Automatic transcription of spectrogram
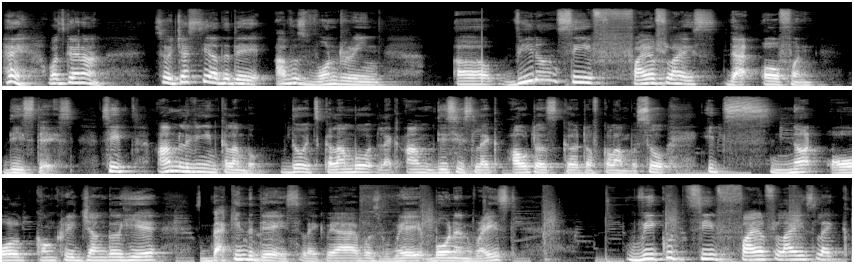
Hey, what's going on? So just the other day, I was wondering, uh, we don't see fireflies that often these days. See, I'm living in Colombo. Though it's Colombo, like I'm, this is like outer skirt of Colombo. So it's not all concrete jungle here. Back in the days, like where I was born and raised, we could see fireflies like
